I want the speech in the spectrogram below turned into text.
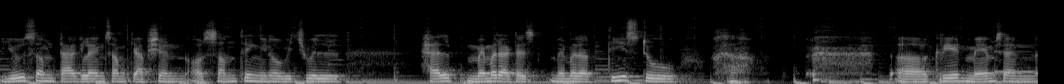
use some tagline some caption or something you know which will help memorities memorities to uh, create memes and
